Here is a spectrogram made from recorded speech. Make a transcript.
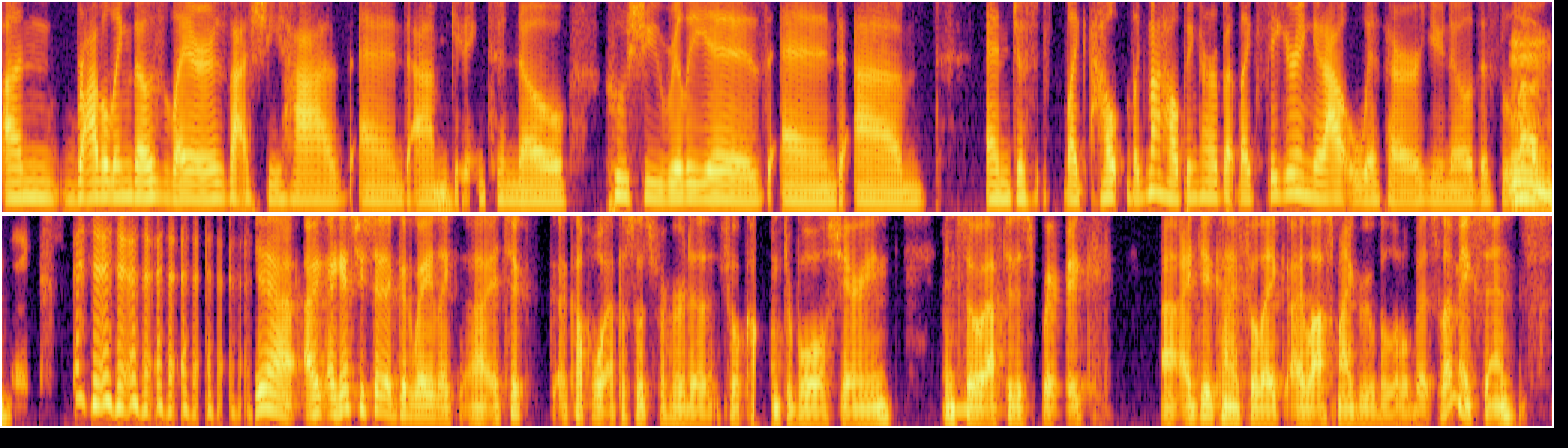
unraveling those layers that she has and um, mm. getting to know who she really is and um, and just like help like not helping her but like figuring it out with her you know this love mm. mix yeah I, I, guess you said a good way like uh, it took a couple episodes for her to feel comfortable sharing and mm-hmm. so after this break uh, I did kind of feel like I lost my groove a little bit. So that makes sense.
